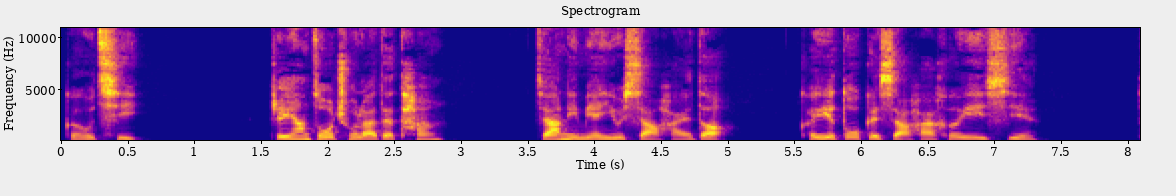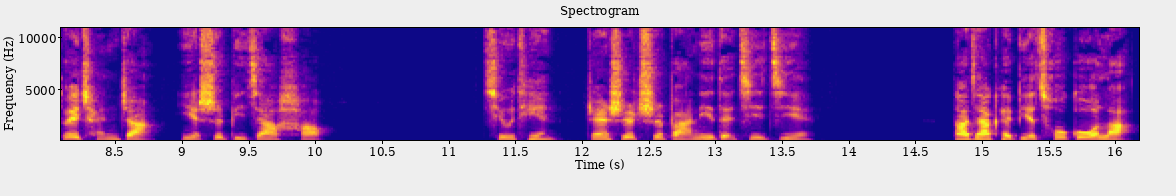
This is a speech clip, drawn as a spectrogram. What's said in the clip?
枸杞，这样做出来的汤，家里面有小孩的可以多给小孩喝一些。对成长也是比较好。秋天正是吃板栗的季节，大家可别错过了。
